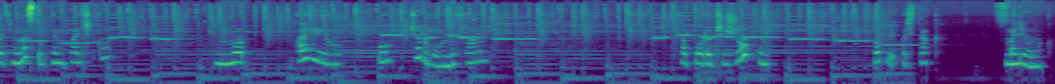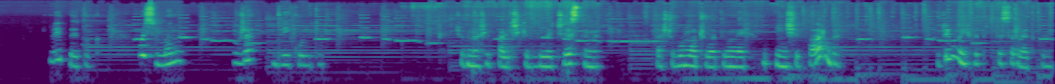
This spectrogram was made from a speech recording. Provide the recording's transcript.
Потім наступним пальчиком вмокаю його у червону фарбу. А поруч із жовтим роблю ось так малюнок відбиток. Ось у мене вже дві кульки. Щоб наші пальчики були чистими та щоб умочувати в них інші фарби, потрібно їх витерти серветкою.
